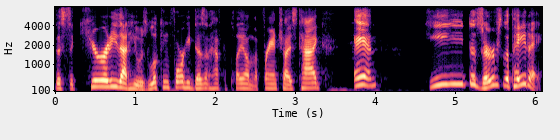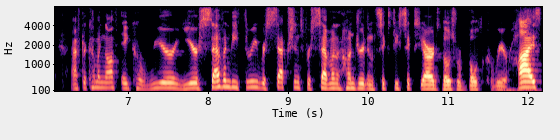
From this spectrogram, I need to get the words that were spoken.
the security that he was looking for. He doesn't have to play on the franchise tag, and he deserves the payday after coming off a career year 73 receptions for 766 yards. Those were both career highs.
